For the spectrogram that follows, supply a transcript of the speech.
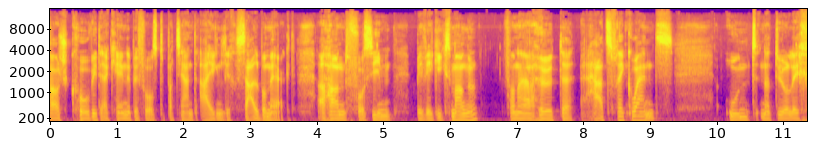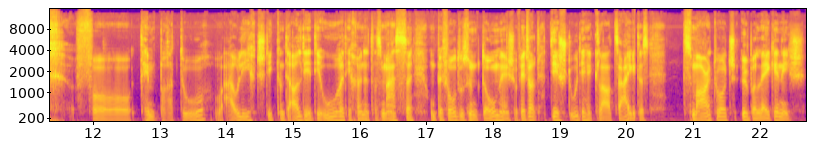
kannst Covid erkennen, bevor es der Patient eigentlich selber merkt. Anhand von seinem Bewegungsmangel, von einer erhöhten Herzfrequenz und natürlich von Temperatur, wo auch leicht steigt. Und all die, die Uhren, die können das messen. Und bevor du Symptome hast, auf jeden Fall, die Studie hat klar gezeigt, dass die Smartwatch überlegen ist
